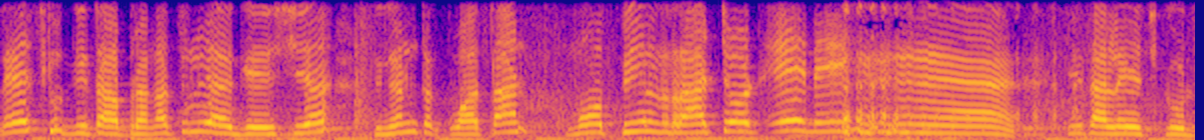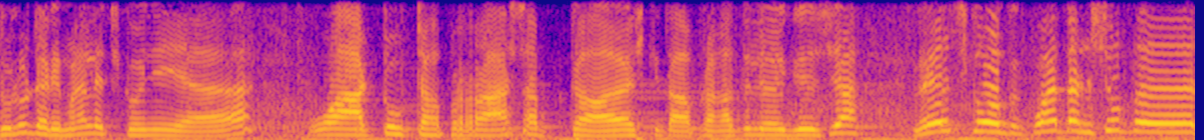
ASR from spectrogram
Let's go kita berangkat dulu ya guys ya dengan kekuatan mobil racun ini. kita let's go dulu dari mana let's go-nya ya? Waduh, udah berasap guys. Kita berangkat dulu ya guys ya. Let's go kekuatan super.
